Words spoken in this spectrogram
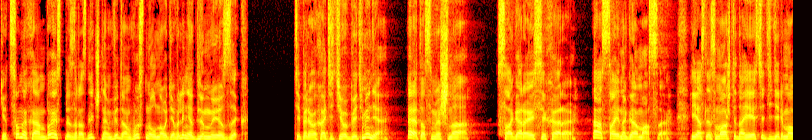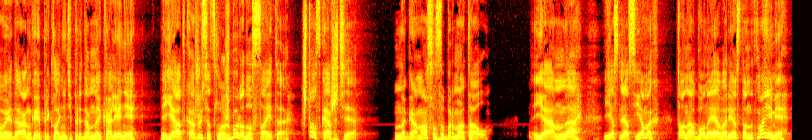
Кицуна Хамбэй с безразличным видом высунул на удивление длинный язык. «Теперь вы хотите убить меня? Это смешно. Сагара Исихара, Асай Нагамаса, если сможете доесть эти дерьмовые данго и преклоните передо мной колени, я откажусь от службы роду сайта. Что скажете?» Нагамаса забормотал. «Я... Если я съем их, то Набона и Авари станут моими.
